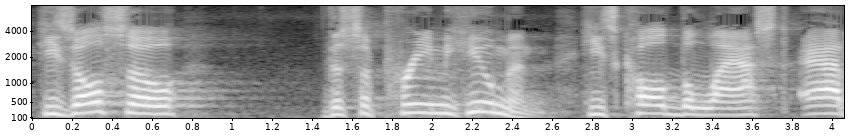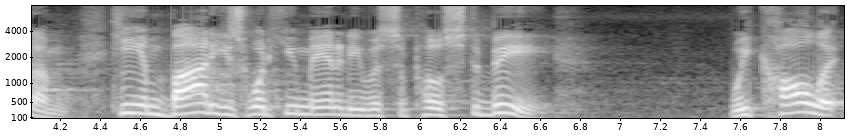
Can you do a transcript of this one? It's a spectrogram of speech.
He's also the supreme human. He's called the last Adam. He embodies what humanity was supposed to be. We call it,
